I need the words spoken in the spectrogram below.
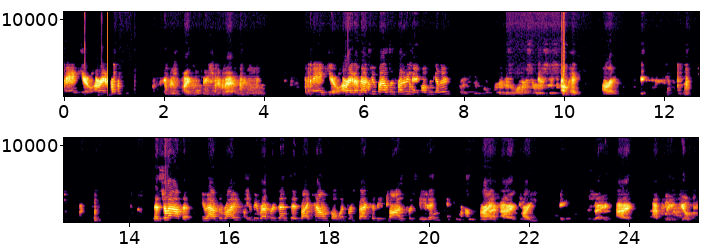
thank you all right Michael Easter Matt. Thank you all right i've got two files in front of me may i call them together okay all right mr mathis you have the right to be represented by counsel with respect to these bond proceedings all right I are you say I I plead guilty.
